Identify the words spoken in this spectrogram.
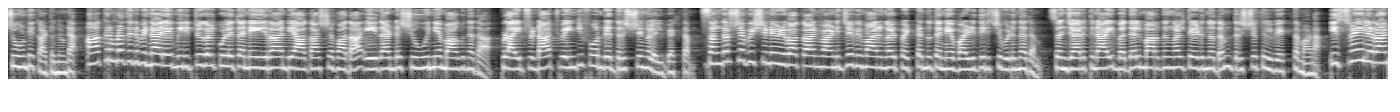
ചൂണ്ടിക്കാട്ടുന്നുണ്ട്. ആക്രമണത്തിന് പിന്നാലെ മിനിറ്റുകൾക്കുള്ളിൽ തന്നെ ഇറാന്റെ ആകാശപാത ഏതാണ്ട് ശൂന്യമാകുന്നത് ഫ്ലൈറ്റ് റഡാർ ട്വന്റി ഫോറിന്റെ ദൃശ്യങ്ങളിൽ വ്യക്തം. സംഘർഷ ഭീഷണി ഒഴിവാക്കാൻ വാണിജ്യ വിമാനങ്ങൾ പെട്ടെന്നു തന്നെ വഴിതിരിച്ചു വിടുന്നതും സഞ്ചാരത്തിനായി ബദൽ മാർഗങ്ങൾ തേടുന്നതും ദൃശ്യത്തിൽ വ്യക്തമാണ്. ഇസ്രയേൽ ഇറാൻ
